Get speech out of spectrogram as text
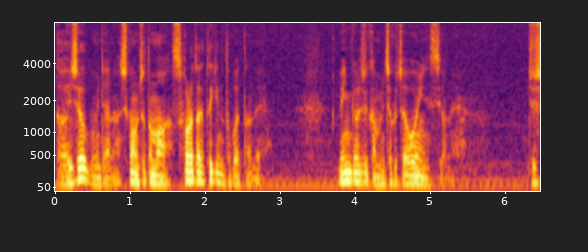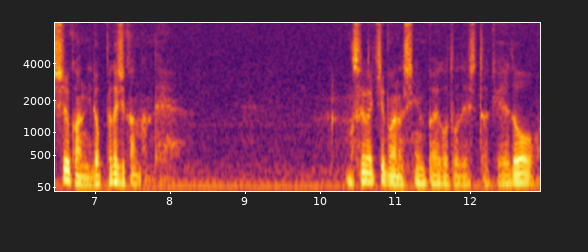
大丈夫みたいな。しかもちょっとまあスパルタ的なとこやったんで勉強時間めちゃくちゃ多いんですよね。10週間に600時間なんで。それが一番の心配事でしたけど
